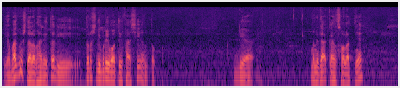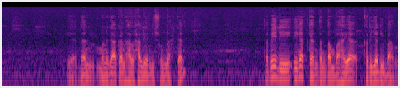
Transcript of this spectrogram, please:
Ya bagus dalam hal itu di, terus diberi motivasi untuk dia menegakkan sholatnya. Ya dan menegakkan hal-hal yang disunnahkan. Tapi diingatkan tentang bahaya kerja di bank.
